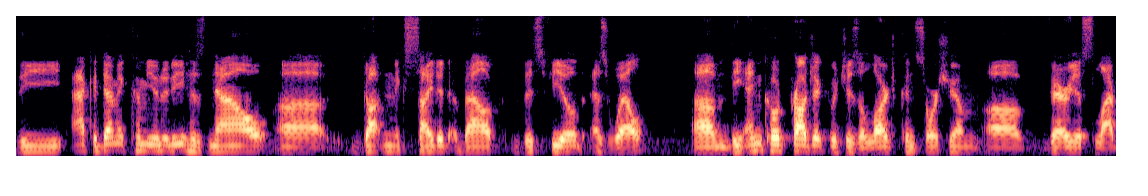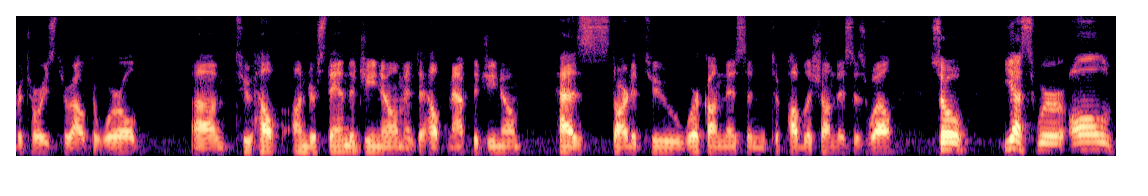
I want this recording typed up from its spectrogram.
the academic community has now uh, gotten excited about this field as well. Um, the ENCODE project, which is a large consortium of various laboratories throughout the world um, to help understand the genome and to help map the genome, has started to work on this and to publish on this as well. So, yes, we're all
